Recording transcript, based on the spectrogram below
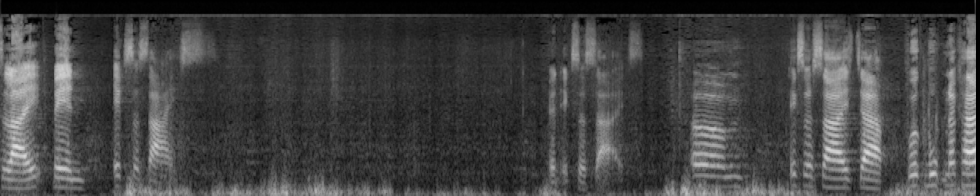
สไลด์เป็น exercise เป็น exercise เอิ่ม exercise จาก workbook นะคะ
